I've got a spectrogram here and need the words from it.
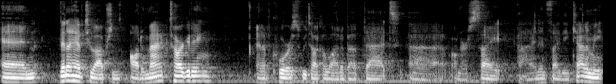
and then I have two options automatic targeting, and of course, we talk a lot about that uh, on our site uh, and inside the Academy.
